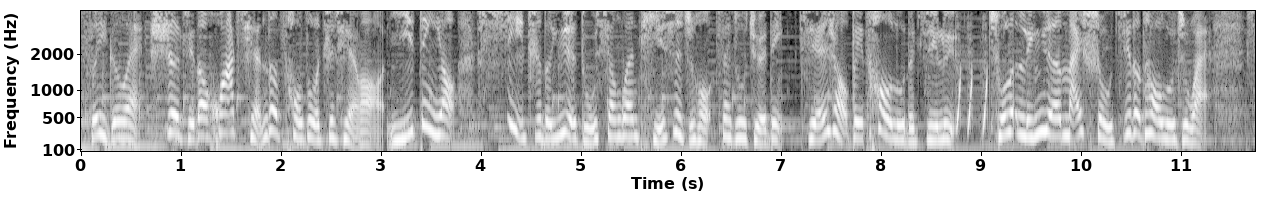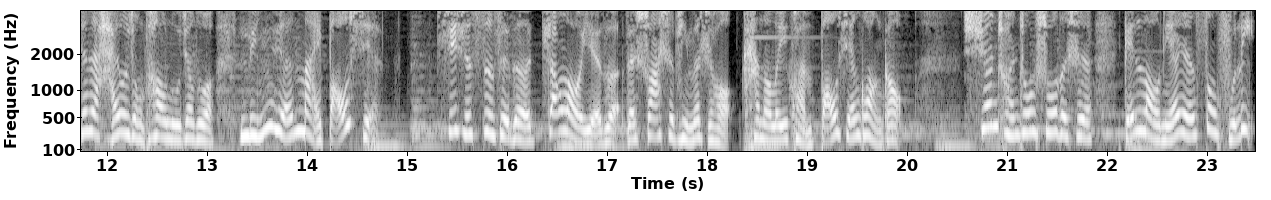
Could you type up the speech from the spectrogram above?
所以各位，涉及到花钱的操作之前啊，一定要细致的阅读相关提示之后再做决定，减少被套路的几率。除了零元买手机的套路之外，现在还有一种套路叫做零元买保险。七十四岁的张老爷子在刷视频的时候看到了一款保险广告，宣传中说的是给老年人送福利，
